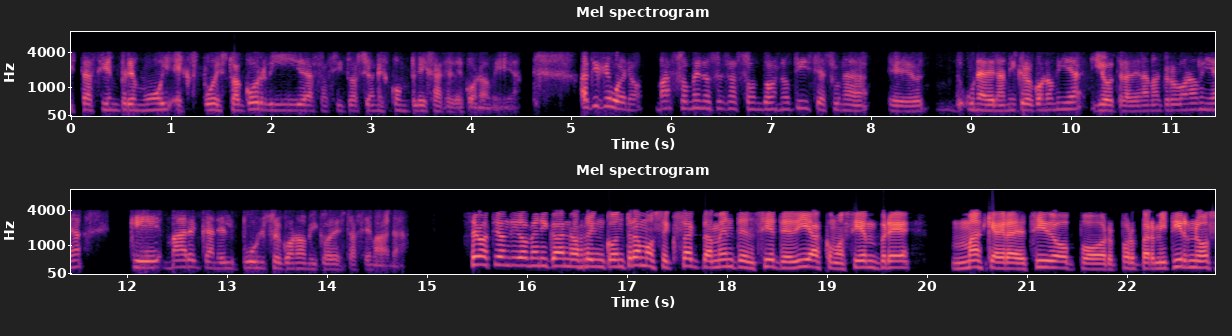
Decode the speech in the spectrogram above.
está siempre muy expuesto a corridas, a situaciones complejas de la economía. Así que bueno, más o menos esas son dos noticias, una, eh, una de la microeconomía y otra de la macroeconomía, que marcan el pulso económico de esta semana. Sebastián Di Domenica, nos reencontramos exactamente en siete días, como siempre, más que agradecido por, por permitirnos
